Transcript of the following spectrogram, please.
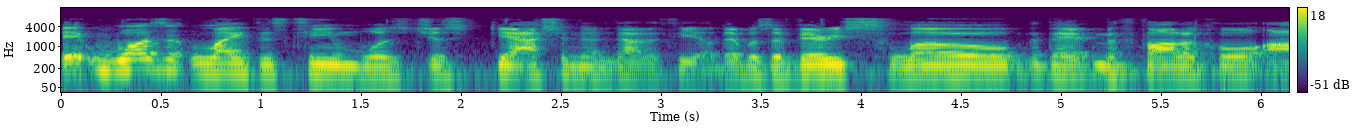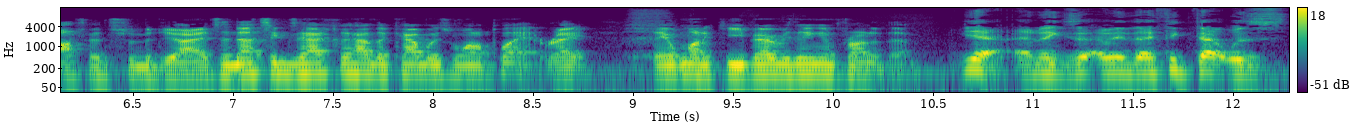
it wasn't like this team was just gashing them down the field. It was a very slow, methodical offense from the Giants, and that's exactly how the Cowboys want to play it, right? They want to keep everything in front of them. Yeah, and exa- I mean, I think that was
